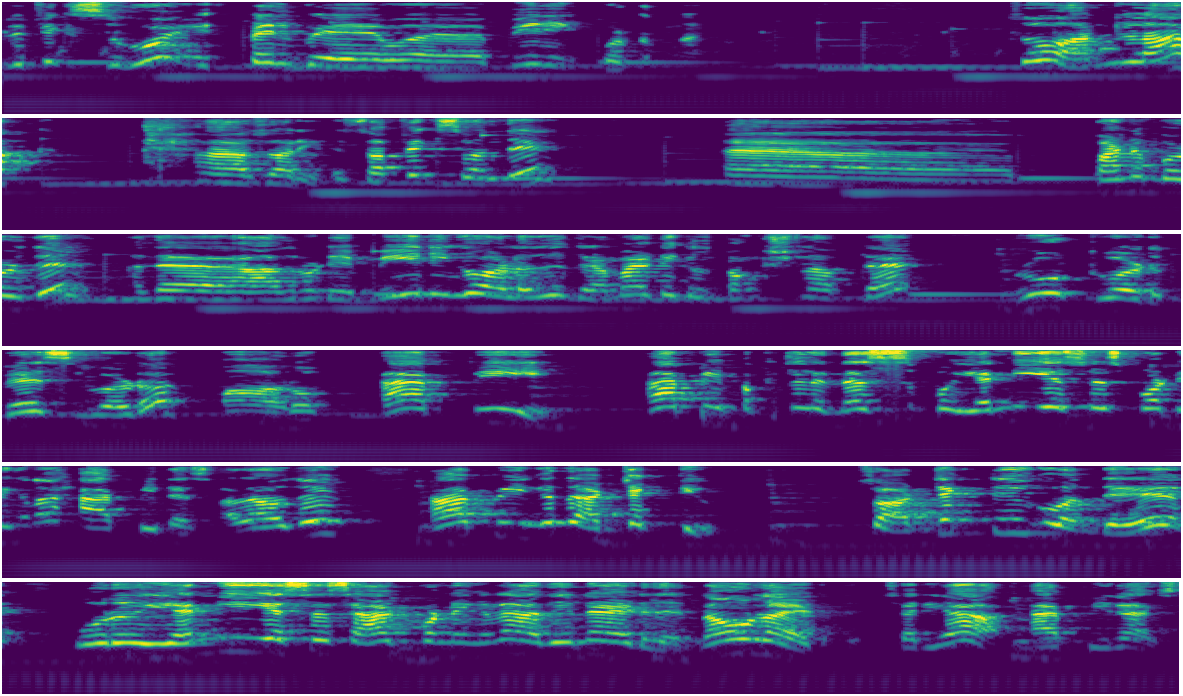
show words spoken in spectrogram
ப்ரிஃபிக்ஸுக்கும் எக்ஸ்பிளைன் மீனிங் போட்டிருந்தாங்க. ஸோ அன்லாக் சாரி சஃபிக்ஸ் வந்து பண்ணும்பொழுது அந்த அதனுடைய மீனிங்கோ அல்லது grammatical function of the root word base வேர்டோ மாறும். ஹாப்பி ஹாப்பி பக்கத்தில் நெஸ் இப்போ என்இஎஸ்எஸ் போட்டிங்கன்னா ஹாப்பினஸ் அதாவது ஹாப்பிங்கிறது அப்ஜெக்டிவ் ஸோ அப்ஜெக்டிவ்க்கு வந்து ஒரு என்இஎஸ்எஸ் ஆட் பண்ணீங்கன்னா அது என்ன ஆயிடுது? நவுன் ஆயிடுது. சரியா? ஹாப்பினஸ்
